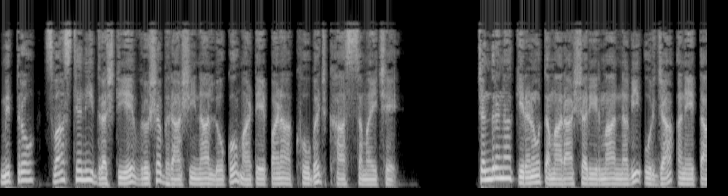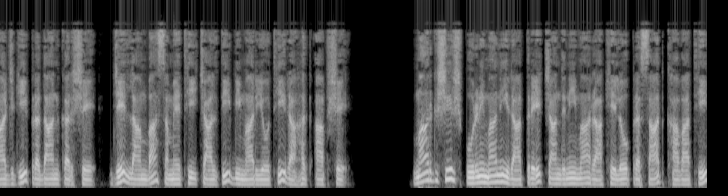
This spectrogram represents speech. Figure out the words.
મિત્રો, સ્વાસ્થ્યની દ્રષ્ટિએ વૃષભ રાશિના લોકો માટે પણ આ ખૂબ જ ખાસ સમય છે. ચંદ્રના કિરણો તમારા શરીરમાં નવી ઊર્જા અને તાજગી પ્રદાન કરશે, જે લાંબા સમયથી ચાલતી બીમારીઓથી રાહત આપશે. માર્ગશીર્ષ પૂર્ણિમાની રાત્રે ચાંદનીમાં રાખેલો પ્રસાદ ખાવાથી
